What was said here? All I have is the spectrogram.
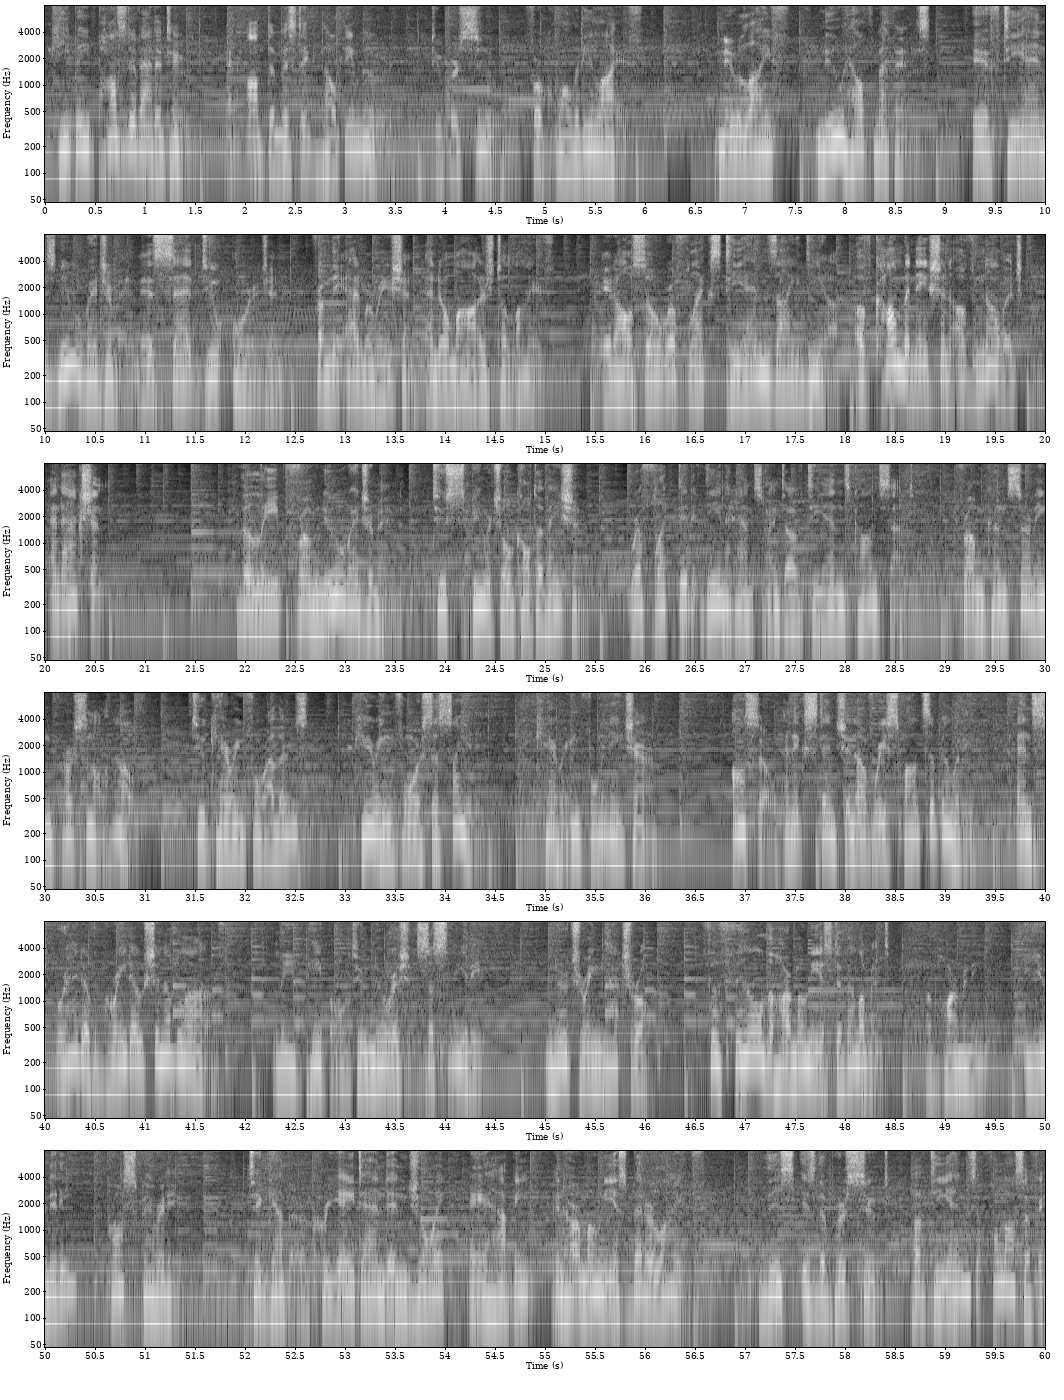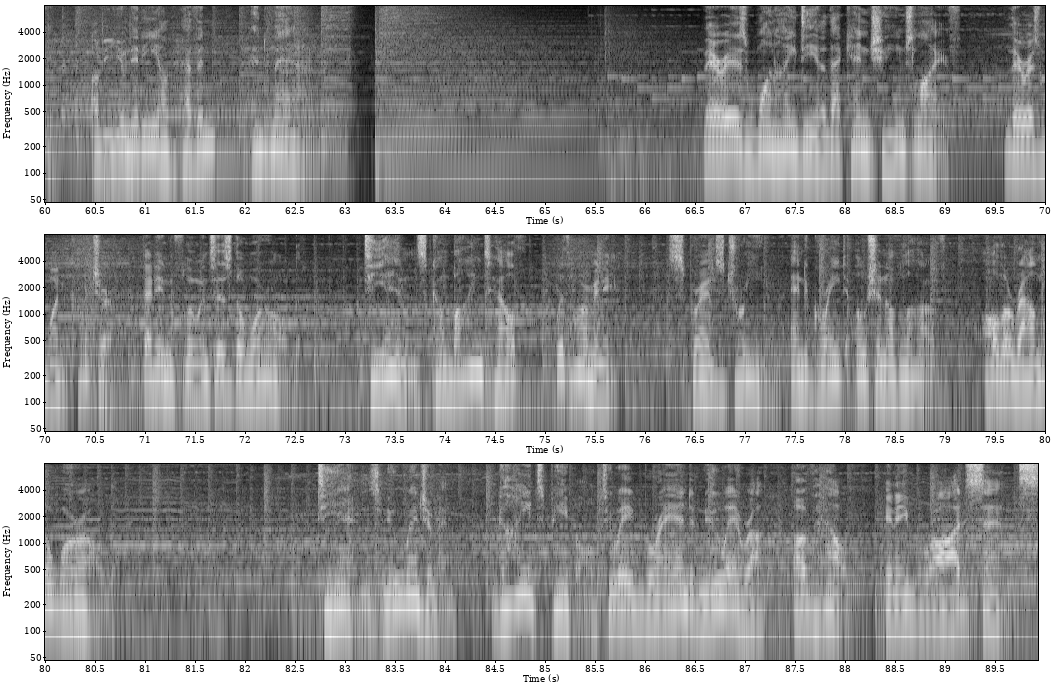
Keep a positive attitude and optimistic healthy mood to pursue for quality life. New life, new health methods. If Tiens new regimen is said to origin from the admiration and homage to life, it also reflects Tiens idea of combination of knowledge and action the leap from new regimen to spiritual cultivation reflected the enhancement of Tiens concept from concerning personal health to caring for others, caring for society, caring for nature. Also an extension of responsibility and spread of great ocean of love lead people to nourish society, nurturing natural, fulfill the harmonious development of harmony, unity, prosperity, Together, create and enjoy a happy and harmonious better life. This is the pursuit of Tiens philosophy of unity of heaven and man. There is one idea that can change life. There is one culture that influences the world. Tiens combines health with harmony, spreads dream and great ocean of love all around the world. Tiens new regimen guides people to a brand new era of health in a broad sense.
